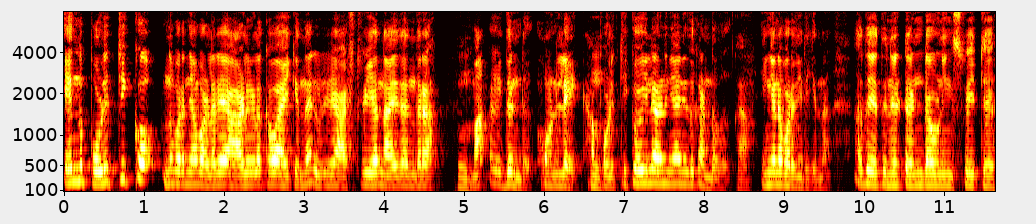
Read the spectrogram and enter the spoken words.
എന്ന് പൊളിറ്റിക്കോ എന്ന് പറഞ്ഞാൽ വളരെ ആളുകളൊക്കെ വായിക്കുന്ന ഒരു രാഷ്ട്രീയ നയതന്ത്ര ഇതുണ്ട് ഓൺലൈൻ. ആ പൊളിറ്റിക്കോയിലാണ് ഞാൻ ഇത് കണ്ടത് ഇങ്ങനെ പറഞ്ഞിരിക്കുന്നത്. അദ്ദേഹത്തിന് ടെൻ ഡൗണിങ് സ്ട്രീറ്റ്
